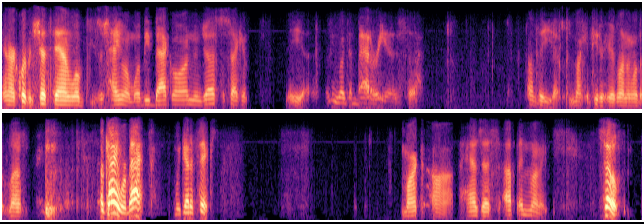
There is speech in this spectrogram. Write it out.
and our equipment shuts down, we'll just hang on. We'll be back on in just a second. The uh, like the battery is uh, of the uh, my computer here is running a little bit low. okay, we're back. We got it fixed. Mark uh, has us up and running. So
